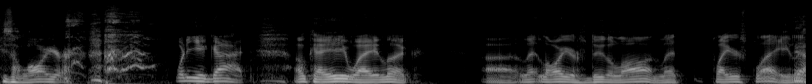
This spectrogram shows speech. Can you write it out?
he's a lawyer. what do you got? Okay, anyway, look, uh, let lawyers do the law and let players play. Let Yeah.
